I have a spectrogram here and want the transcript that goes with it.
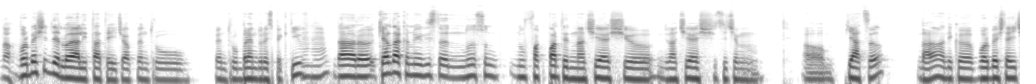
Na. Vorbești și de loialitate aici pentru, pentru brandul respectiv, Mhm. dar uh, chiar dacă nu există, nu sunt, nu fac parte din aceeași, uh, din aceeași, să zicem, uh, piață, da? Adică vorbești aici,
